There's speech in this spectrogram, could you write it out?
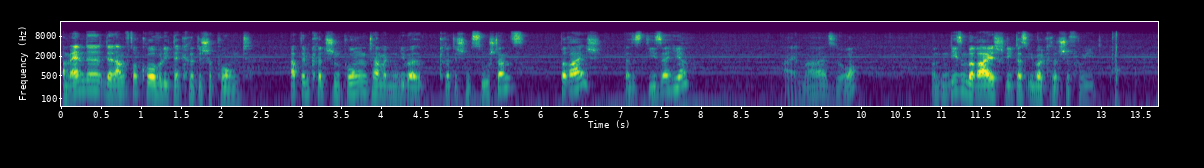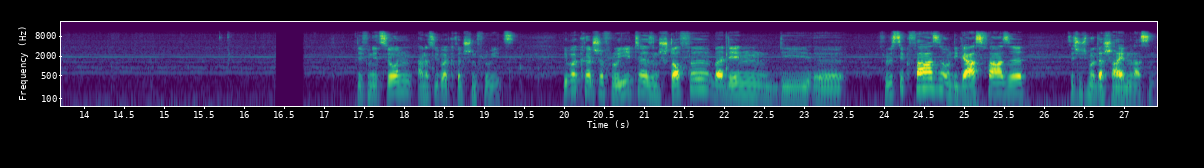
Am Ende der Dampfdruckkurve liegt der kritische Punkt. Ab dem kritischen Punkt haben wir den überkritischen Zustandsbereich. Das ist dieser hier. Einmal so. Und in diesem Bereich liegt das überkritische Fluid. Definition eines überkritischen Fluids. Überkritische Fluide sind Stoffe, bei denen die äh, Flüssigphase und die Gasphase sich nicht mehr unterscheiden lassen.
